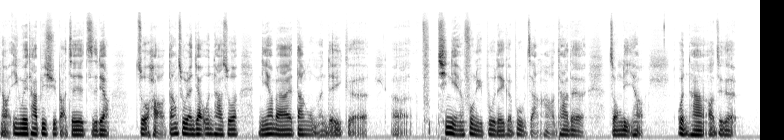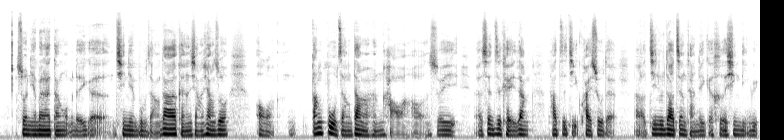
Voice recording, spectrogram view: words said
啊，因为他必须把这些资料做好。当初人家问他说：“你要不要来当我们的一个呃青年妇女部的一个部长？”哈，他的总理哈问他哦，这个说你要不要来当我们的一个青年部长？大家可能想象说哦。当部长当然很好啊，哦，所以呃，甚至可以让他自己快速的呃进入到政坛的一个核心领域。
